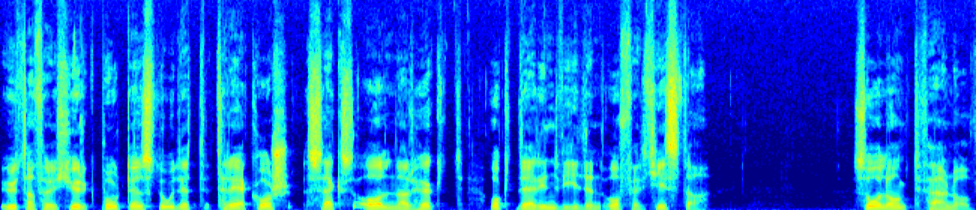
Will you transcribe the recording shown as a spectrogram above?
Utanför kyrkporten stod ett träkors sex alnar högt och därinvid en offerkista. Så långt Fernov.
